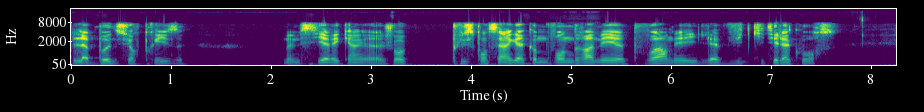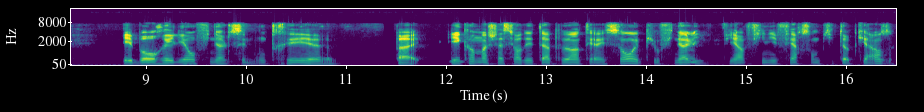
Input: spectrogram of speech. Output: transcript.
la bonne surprise. Même si avec un, j'aurais plus pensé à un gars comme Van Dramé euh, pouvoir, mais il a vite quitté la course. Et ben Aurélien, au final, s'est montré bah, et comme un chasseur d'étape euh, intéressant. Et puis au final, il vient finir faire son petit top 15.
